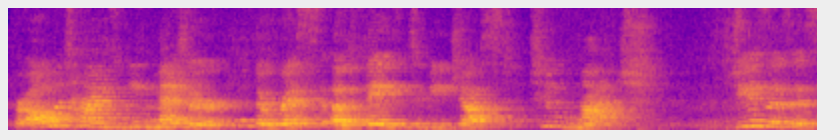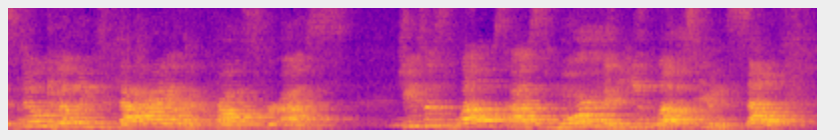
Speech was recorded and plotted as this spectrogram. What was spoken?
for all the times we measure the risk of faith to be just too much, Jesus is still willing to die on the cross for us. Jesus loves us more than he loves himself.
